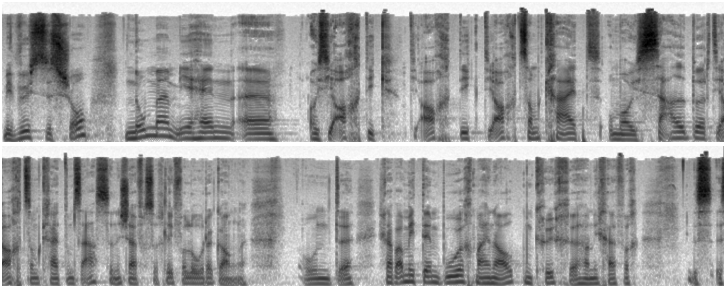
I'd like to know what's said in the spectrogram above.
wir wissen es schon, nur wir haben... Äh, unsere Achtung, die Achtung, die Achtsamkeit um uns selber, die Achtsamkeit ums Essen ist einfach so ein bisschen verloren gegangen. Und äh, ich glaube auch mit dem Buch «Meine Alpenküche» habe ich einfach ein, ein,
